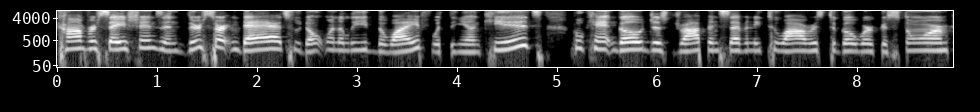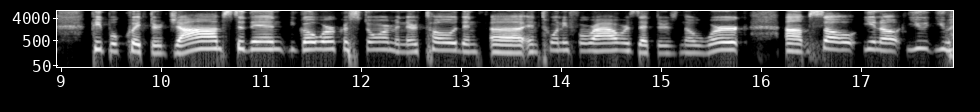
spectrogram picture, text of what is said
conversations and there's certain dads who don't want to leave the wife with the young kids who can't go just drop in 72 hours to go work a storm. People quit their jobs to then go work a storm and they're told in uh, in 24 hours that there's no work. Um, so you know you you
